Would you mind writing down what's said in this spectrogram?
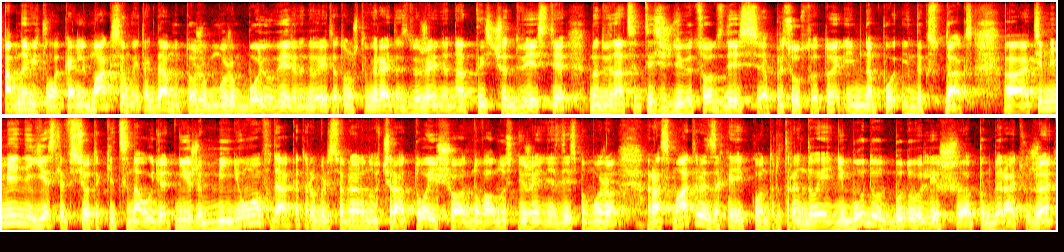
обновить локальный максимум, и тогда мы тоже можем более уверенно говорить о том, что вероятность движения на 1200, на 12900 здесь э, присутствует, но именно по индексу DAX. А, тем не менее, если все-таки цена уйдет ниже минимумов, да, которые были сформированы вчера, то еще одну волну снижения здесь мы можем рассматривать. Заходить контртрендово я не буду, буду лишь э, подбирать уже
